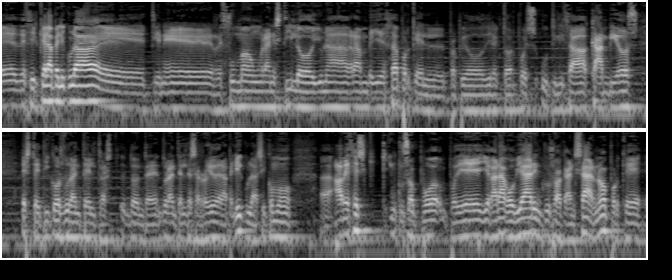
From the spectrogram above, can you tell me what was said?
Eh, decir que la película eh, tiene, rezuma un gran estilo y una gran belleza porque el propio director pues utiliza cambios estéticos durante el, durante, el desarrollo de la película, así como eh, a veces incluso puede llegar a agobiar, incluso a cansar, ¿no? Porque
